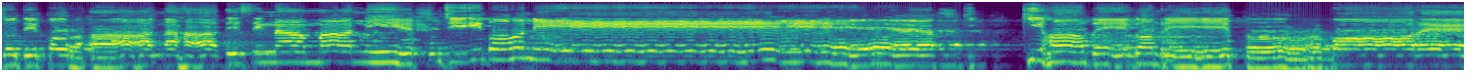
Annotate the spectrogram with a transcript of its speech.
যদি কোরআন না মানি জীবনে, কি- হবে গমৃতর পরে?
